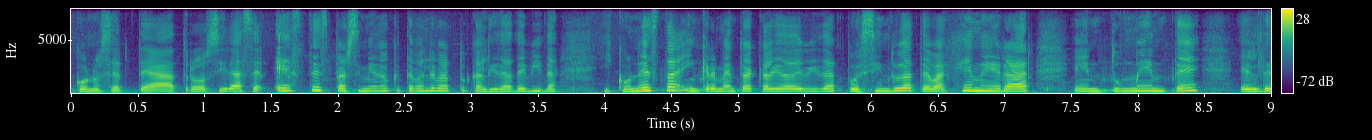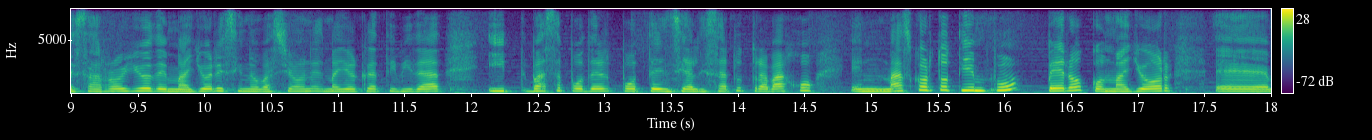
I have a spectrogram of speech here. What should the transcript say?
conocer teatros, ir a hacer este esparcimiento que te va a elevar tu calidad de vida. Y con este incremento de calidad de vida, pues sin duda te va a generar en tu mente el desarrollo de mayores innovaciones, mayor creatividad y vas a poder potencializar tu trabajo en más corto tiempo pero con mayor, eh,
